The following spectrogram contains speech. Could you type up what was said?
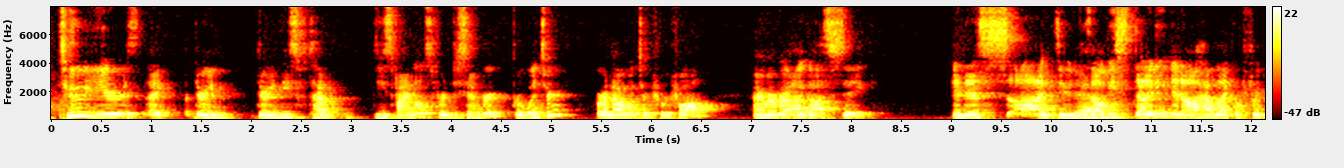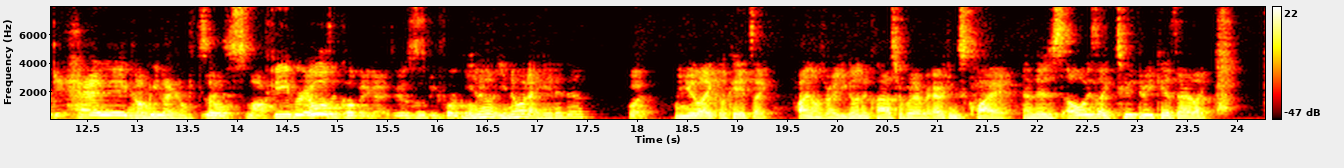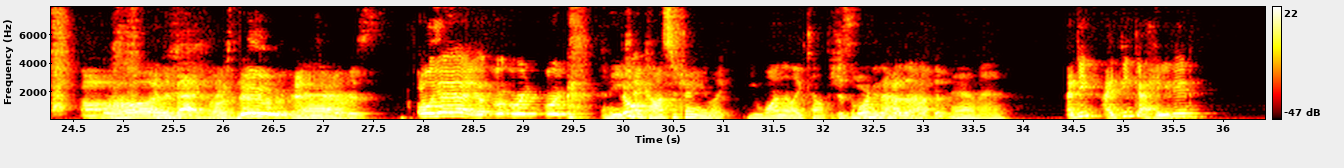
Two years like during during these time these finals for December for winter or not winter for fall. I remember I got sick. And it sucked, dude, because Yeah. I'll be studying and I'll have like a freaking headache. I'll be like a little small fever. It wasn't COVID, guys. It was before COVID. You know, you know what I hated though? What? When you're like, okay, it's like finals, right? You go into class or whatever, everything's quiet, and there's always like two, three kids that are like Uh, in the back, like, Dude. Yeah. nervous. oh yeah, yeah, or or, or and you No. can't concentrate. You like, you want to like tell them to This morning, how did that happen? Yeah, man. I think I think I hated.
